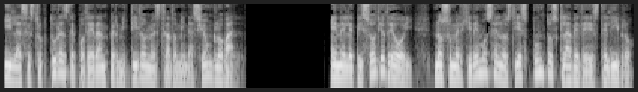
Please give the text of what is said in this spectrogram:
y las estructuras de poder han permitido nuestra dominación global. En el episodio de hoy, nos sumergiremos en los 10 puntos clave de este libro,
